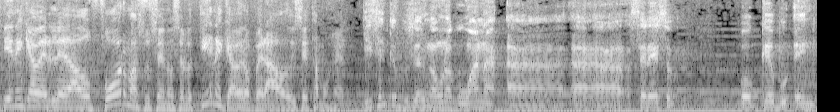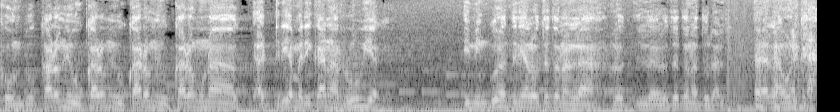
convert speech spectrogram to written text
tiene que haberle dado forma a sus senos. Se lo tiene que haber operado, dice esta mujer. Dicen que pusieron a una cubana a, hacer eso porque encon- buscaron y buscaron y buscaron y buscaron una actriz americana rubia y ninguna tenía los tetos, la- los, los tetos naturales. Era la única.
